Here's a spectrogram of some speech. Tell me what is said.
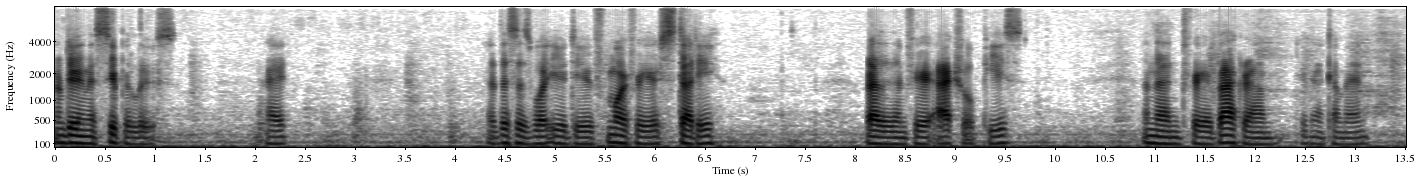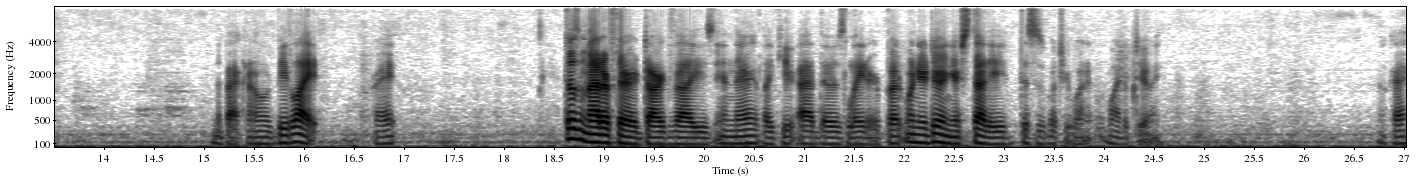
I'm doing this super loose, right? Now this is what you do more for your study rather than for your actual piece. And then for your background, you're going to come in. The background would be light, right? It doesn't matter if there are dark values in there, like you add those later. But when you're doing your study, this is what you wind, wind up doing. Okay?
